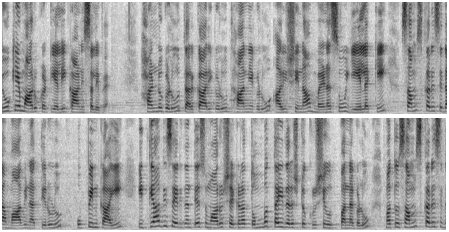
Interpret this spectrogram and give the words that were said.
ಯುಕೆ ಮಾರುಕಟ್ಟೆಯಲ್ಲಿ ಕಾಣಿಸಲಿವೆ. ಹಣ್ಣುಗಳು, ತರಕಾರಿಗಳು, ಧಾನ್ಯಗಳು, ಅರಿಶಿನ, ಮೆಣಸು, ಏಲಕ್ಕಿ, ಸಂಸ್ಕರಿಸಿದ ಮಾವಿನ ತಿರುಳು, ಉಪ್ಪಿನಕಾಯಿ ಇತ್ಯಾದಿ ಸೇರಿದಂತೆ ಸುಮಾರು ಶೇಕಡ ತೊಂಬತ್ತೈದರಷ್ಟು ಕೃಷಿ ಉತ್ಪನ್ನಗಳು ಮತ್ತು ಸಂಸ್ಕರಿಸಿದ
